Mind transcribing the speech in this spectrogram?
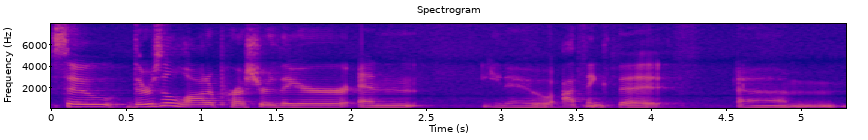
So there's a lot of pressure there and you know i think that um,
